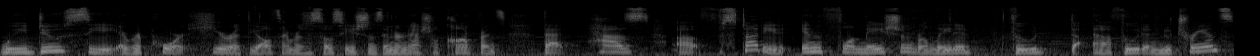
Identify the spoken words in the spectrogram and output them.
We do see a report here at the Alzheimer's Association's International Conference that has uh, studied inflammation related food, uh, food and nutrients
